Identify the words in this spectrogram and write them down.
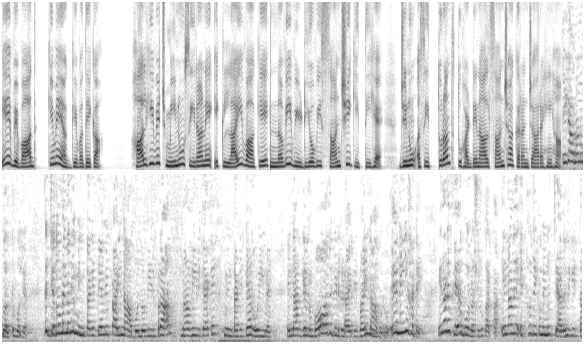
ਇਹ ਵਿਵਾਦ ਕਿਵੇਂ ਅੱਗੇ ਵਧੇਗਾ। ਹਾਲ ਹੀ ਵਿੱਚ ਮੀਨੂ ਸੀਰਾ ਨੇ ਇੱਕ ਲਾਈਵ ਆ ਕੇ ਨਵੀਂ ਵੀਡੀਓ ਵੀ ਸਾਂਝੀ ਕੀਤੀ ਹੈ, ਜਿਹਨੂੰ ਅਸੀਂ ਤੁਰੰਤ ਤੁਹਾਡੇ ਨਾਲ ਸਾਂਝਾ ਕਰਨ ਜਾ ਰਹੇ ਹਾਂ। ਠੀਕ ਹੈ, ਉਹਨਾਂ ਨੂੰ ਗਲਤ ਬੋਲਿਆ। ਤੇ ਜਦੋਂ ਮੈਂ ਇਹਨਾਂ ਦੀ ਮਿੰਤਾ ਕੀਤੀਆਂ ਵੀ ਭਾਈ ਨਾ ਬੋਲੋ ਵੀਰ ਭਰਾ, ਨਾ ਵੀਰ ਕਹਿ ਕੇ ਮਿੰਤਾ ਕੀਤੀਆਂ, ਰੋਈ ਮੈਂ। ਇਹਨਾਂ ਅੱਗੇ ਮੈਂ ਬਹੁਤ ਗਿੜਗੜਾਈ ਵੀ ਭਾਈ ਨਾ ਬੋਲੋ। ਇਹ ਨਹੀਂ ਹਟੇ। ਇਹਨਾਂ ਨੇ ਫੇਰ ਬੋਲਣਾ ਸ਼ੁਰੂ ਕਰਤਾ। ਇਹਨਾਂ ਨੇ ਇੱਥੋਂ ਤੱਕ ਮੈਨੂੰ ਚੈਲੰਜ ਕੀਤਾ,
